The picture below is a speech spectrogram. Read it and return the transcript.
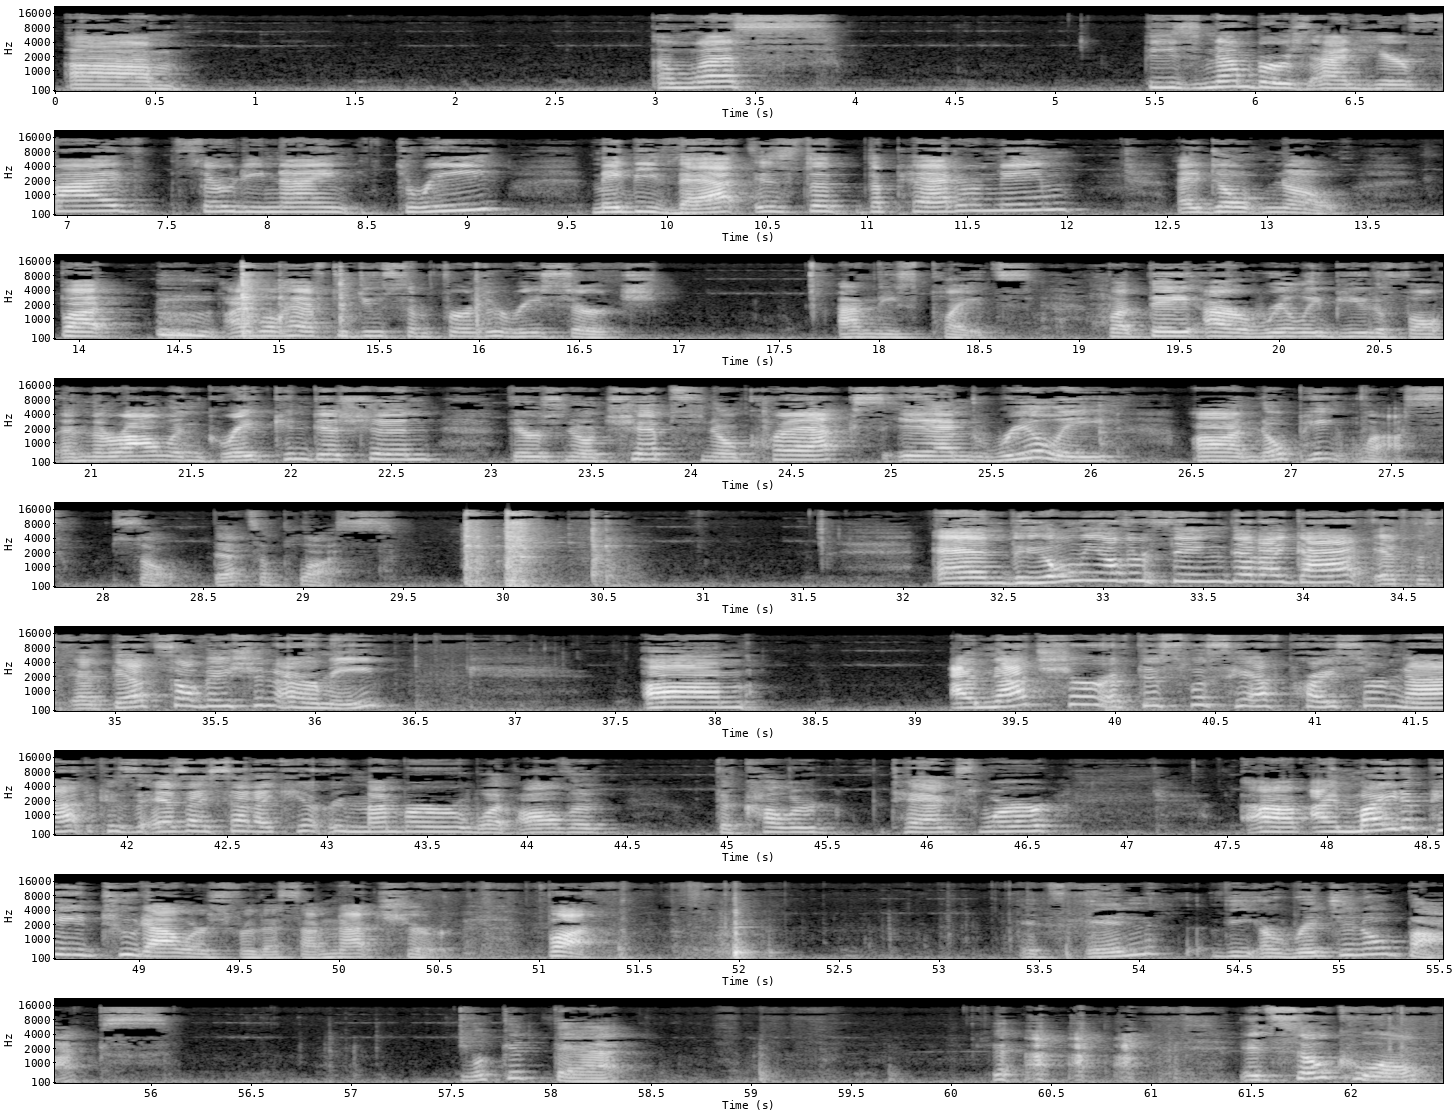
Um, unless these numbers on here, 539 3. Maybe that is the, the pattern name. I don't know. But I will have to do some further research on these plates. But they are really beautiful. And they're all in great condition. There's no chips, no cracks, and really uh, no paint loss. So that's a plus. And the only other thing that I got at the at that Salvation Army, um, I'm not sure if this was half price or not, because as I said, I can't remember what all the, the colored tags were. Um, I might have paid $2 for this. I'm not sure. But it's in the original box. Look at that. It's so cool.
